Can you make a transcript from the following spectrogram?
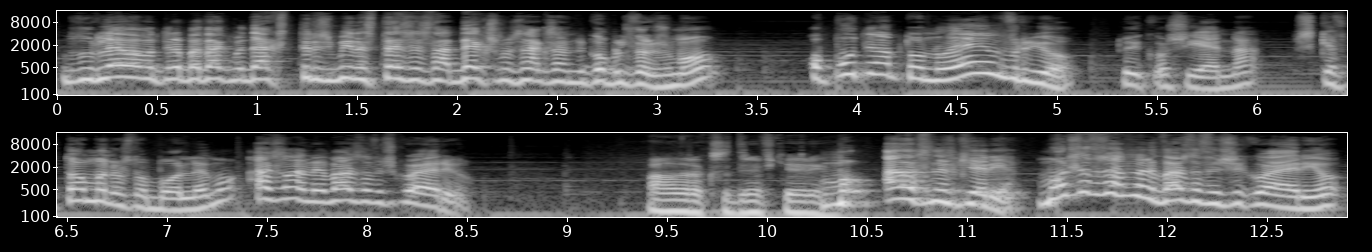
δουλεύαμε ότι ρε παιδάκι, εντάξει, τρεις μήνες, τέσσερις θα αντέξουμε σε ένα ξαφνικό πληθωρισμό, ο Πούτιν από τον Νοέμβριο του 2021, σκεφτόμενος τον πόλεμο, άρχισε να ανεβάζει το φυσικό αέριο. Άδραξε την ευκαιρία. Μο, άδραξε την ευκαιρία. Μόλις αυτό να ανεβάζει το φυσικό αέριο,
